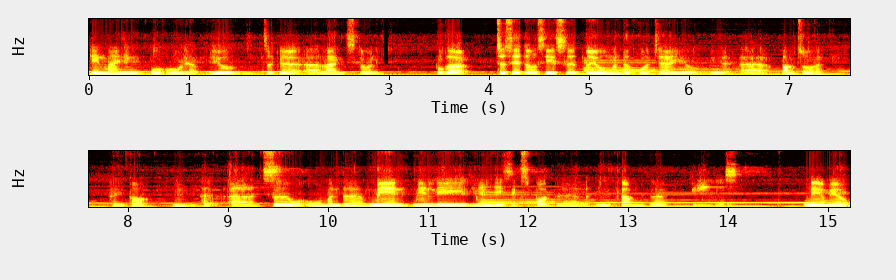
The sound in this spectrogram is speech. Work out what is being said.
进 mining 过后了又这个呃 limestone，不过这些东西是对我们的国家有有呃帮助很很多，嗯呃呃是我我们的 main mainly mainly export 的 income 的， 没有没有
